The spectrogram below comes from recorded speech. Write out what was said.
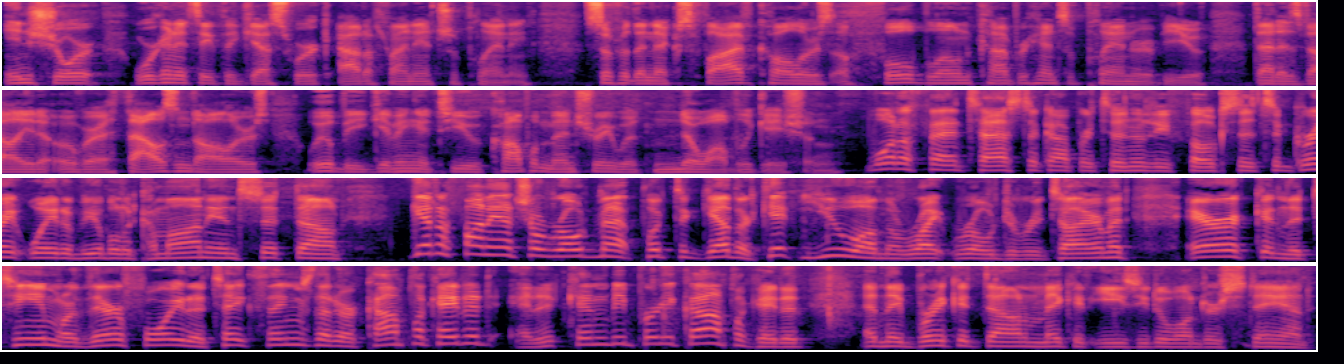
In short, we're going to take the guesswork out of financial planning. So, for the next five callers, a full blown comprehensive plan review that is valued at over $1,000, we'll be giving it to you complimentary with no obligation. What a fantastic opportunity, folks. It's a great way to be able to come on in, sit down, Get a financial roadmap put together. Get you on the right road to retirement. Eric and the team are there for you to take things that are complicated, and it can be pretty complicated, and they break it down and make it easy to understand.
